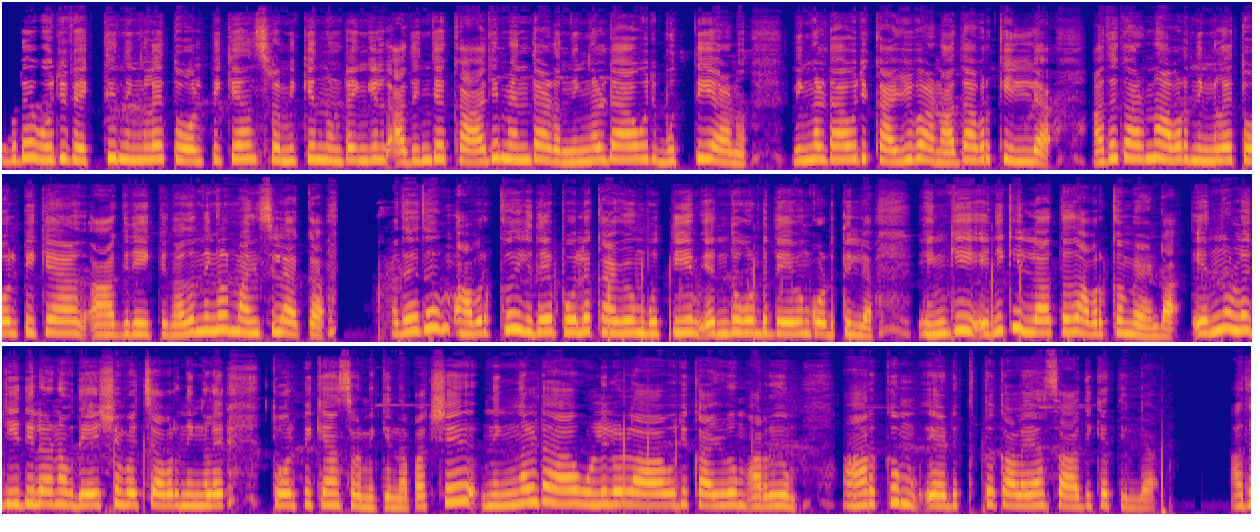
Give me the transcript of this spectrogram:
ഇവിടെ ഒരു വ്യക്തി നിങ്ങളെ തോൽപ്പിക്കാൻ ശ്രമിക്കുന്നുണ്ടെങ്കിൽ അതിന്റെ കാര്യം എന്താണ്? നിങ്ങളുടെ ആ ഒരു ബുദ്ധിയാണ് നിങ്ങളുടെ ആ ഒരു കഴിവാണ് അത് അവർക്കില്ല. അത് കാരണം അവർ നിങ്ങളെ തോൽപ്പിക്കാൻ ആഗ്രഹിക്കുന്നു. അത് നിങ്ങൾ മനസ്സിലാക്കുക. അതായത് അവർക്ക് ഇതേപോലെ കഴിവും ബുദ്ധിയും എന്തുകൊണ്ട് ദൈവം കൊടുത്തില്ല? എങ്കിൽ എനിക്കില്ലാത്തത് അവർക്കും വേണ്ട എന്നുള്ള രീതിയിലാണ് ദേഷ്യം വെച്ച് അവർ നിങ്ങളെ തോൽപ്പിക്കാൻ ശ്രമിക്കുന്നത്. പക്ഷേ നിങ്ങളുടെ ആ ഉള്ളിലുള്ള ആ ഒരു കഴിവും അറിവും ആർക്കും എടുത്ത് കളയാൻ സാധിക്കത്തില്ല. അത്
